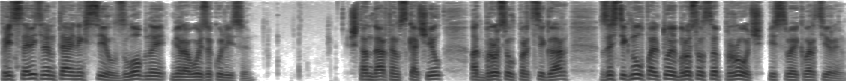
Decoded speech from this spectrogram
представителем тайных сил, злобной мировой закулисы. Штандартен вскочил, отбросил портсигар, застегнул пальто и бросился прочь из своей квартиры.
